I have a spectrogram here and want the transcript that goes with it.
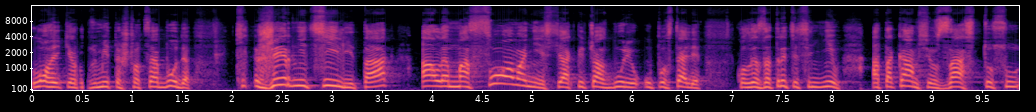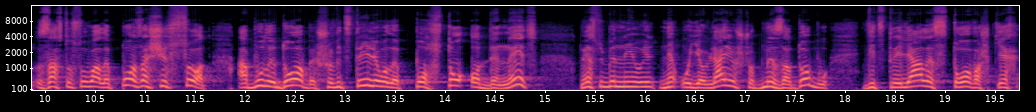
логіки розуміти, що це буде. Жирні цілі, так, але масованість, як під час бурів у пустелі, коли за 37 днів атакамсів застосу, застосували поза 600, а були доби, що відстрілювали по 100 одиниць. Ну я собі не не уявляю, щоб ми за добу відстріляли 100 важких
